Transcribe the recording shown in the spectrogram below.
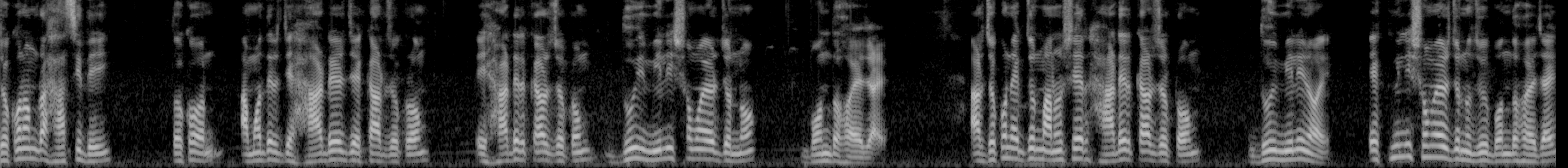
যখন আমরা হাসি দেই, তখন আমাদের যে হার্টের যে কার্যক্রম, এই হার্টের কার্যক্রম দুই মিলি সময়ের জন্য বন্ধ হয়ে যায়। আর যখন একজন মানুষের হার্টের কার্যক্রম দুই মিলি নয়, এক মিলি সময়ের জন্য যদি বন্ধ হয়ে যায়,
